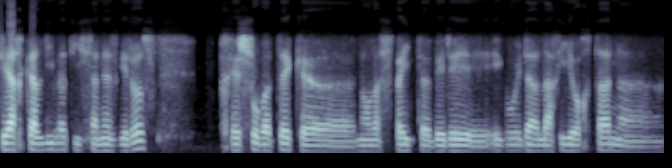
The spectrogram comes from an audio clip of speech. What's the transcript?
zeharkaldi bat izan ez geroz, preso batek uh, nolazpait bere egoeda larri hortan uh,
